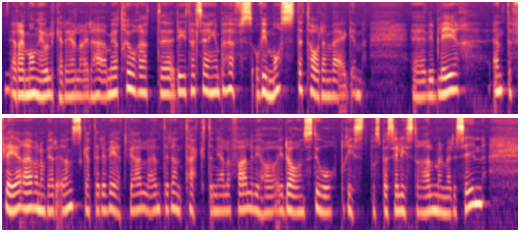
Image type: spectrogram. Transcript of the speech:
det är många olika delar i det här men jag tror att eh, digitaliseringen behövs och vi måste ta den vägen. Eh, vi blir inte fler även om vi hade önskat det, det vet vi alla, inte den takten i alla fall. Vi har idag en stor brist på specialister i allmänmedicin. Eh,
